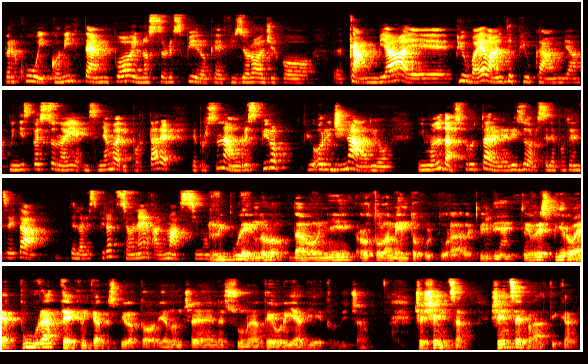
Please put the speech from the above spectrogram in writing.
per cui con il tempo il nostro respiro che è fisiologico eh, cambia e più vai avanti più cambia. Quindi spesso noi insegniamo a riportare le persone a un respiro più originario, in modo da sfruttare le risorse e le potenzialità della respirazione al massimo. Ripulendolo da ogni rotolamento culturale, quindi esatto. il respiro è pura tecnica respiratoria, non c'è nessuna teoria dietro, diciamo. C'è scienza, scienza e pratica.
